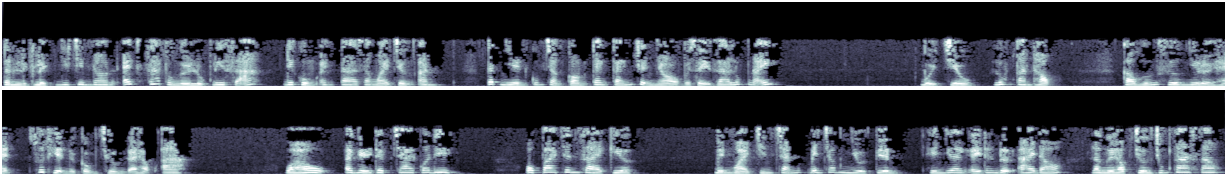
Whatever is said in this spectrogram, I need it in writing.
Tần lịch lịch như chim non ép sát vào người lục ly xã, đi cùng anh ta ra ngoài trường ăn. Tất nhiên cũng chẳng còn canh cánh chuyện nhỏ vừa xảy ra lúc nãy. Buổi chiều, lúc tan học, Cao Hướng Dương như lời hẹn xuất hiện ở cổng trường Đại học A. Wow, anh ấy đẹp trai quá đi. Opa chân dài kìa. Bên ngoài chín chắn, bên trong nhiều tiền, hình như anh ấy đang đợi ai đó, là người học trường chúng ta sao?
